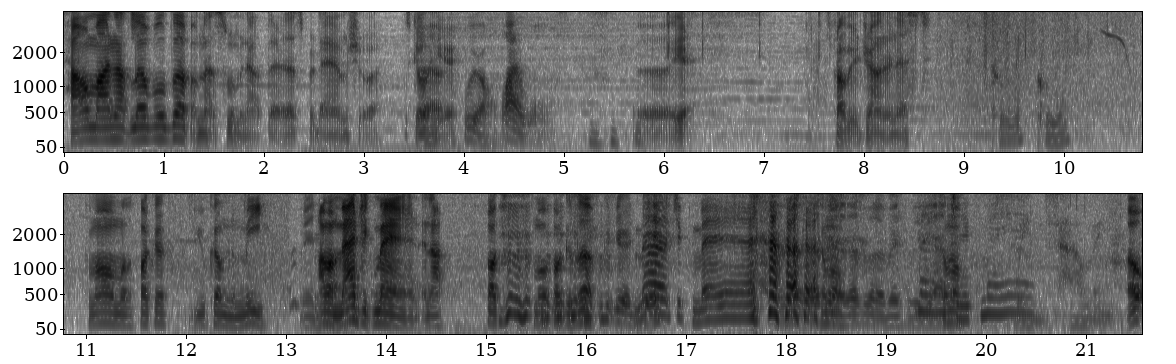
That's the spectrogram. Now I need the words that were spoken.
How am I not leveled up? I'm not swimming out there. That's for damn sure. Let's go Yeah, here. We are white wolves. Uh, yeah. It's probably a drowner nest. Cool. Cool. Come on, motherfucker. You come to me. I'm a magic man, and I fuck motherfuckers up. You're a dick. Magic man. That's, Come what, on. that's what I basically got. Magic man. Winds howling. Oh,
